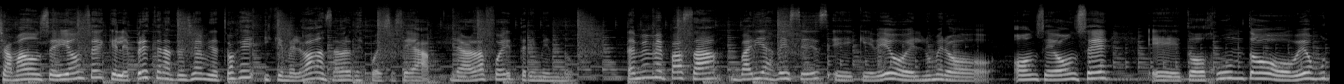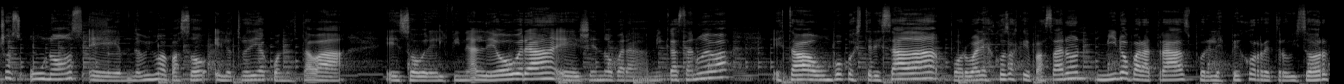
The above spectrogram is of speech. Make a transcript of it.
llamado 11 y 11, que le presten atención a mi tatuaje y que me lo hagan saber después. O sea, la verdad fue tremendo. También me pasa varias veces eh, que veo el número 1111 eh, todo junto o veo muchos unos. Eh, lo mismo pasó el otro día cuando estaba eh, sobre el final de obra yendo para mi casa nueva. Estaba un poco estresada por varias cosas que pasaron. Miro para atrás por el espejo retrovisor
